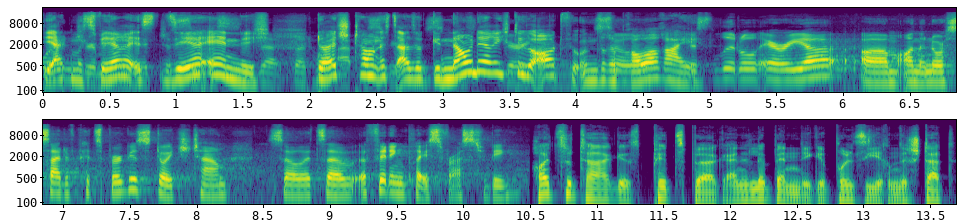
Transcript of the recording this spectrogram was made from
Die Atmosphäre ist sehr ähnlich. Deutschtown ist also genau der richtige Ort für unsere Brauerei. Heutzutage ist Pittsburgh eine lebendige, pulsierende Stadt.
